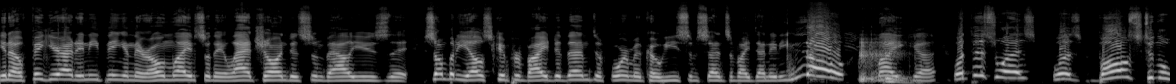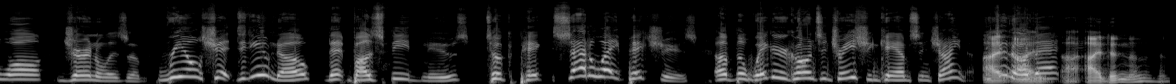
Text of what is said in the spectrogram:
you know, figure out anything in their own life so they latch on to some values that somebody else can provide to them to form a cohesive sense of identity. No, Micah. What this was was balls to the wall journalism. Real shit. Did you know that BuzzFeed News took pic- satellite pictures of the Uyghur concentration camps in China. Did I, you know I- that? I, I didn't know that.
